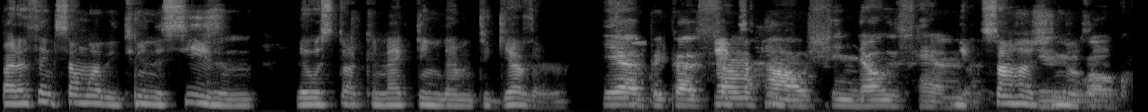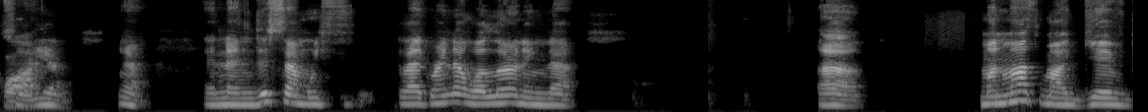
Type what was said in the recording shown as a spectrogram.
but I think somewhere between the season they will start connecting them together. Yeah, because somehow she knows him. Yeah, somehow she knows him. So, yeah, yeah. And then this time we, like right now, we're learning that uh, Mon Mothma gave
